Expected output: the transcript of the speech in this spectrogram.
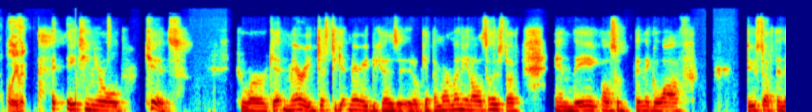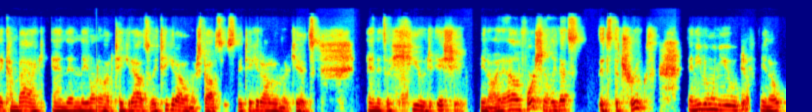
I believe it. 18 year old kids who are getting married just to get married because it'll get them more money and all this other stuff and they also then they go off do stuff then they come back and then they don't know how to take it out. So they take it out on their spouses they take it out on their kids. And it's a huge issue you know and unfortunately that's it's the truth. And even when you you know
